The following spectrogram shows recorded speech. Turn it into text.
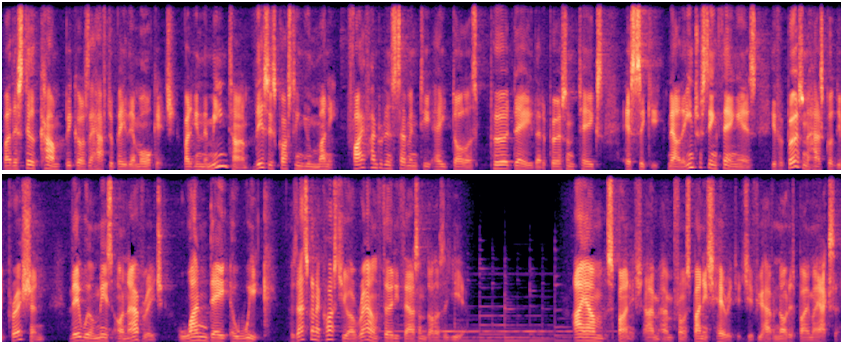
but they still come because they have to pay their mortgage. But in the meantime, this is costing you money. $578 per day that a person takes a sickie. Now, the interesting thing is if a person has got depression, they will miss on average one day a week. Because that's going to cost you around $30,000 a year. I am Spanish. I'm, I'm, from Spanish heritage, if you haven't noticed by my accent.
